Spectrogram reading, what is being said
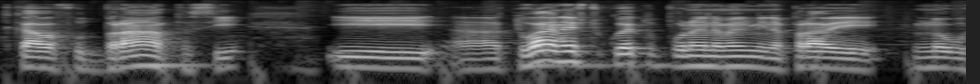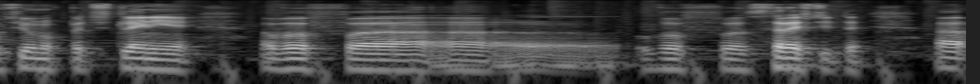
така, в отбраната си и а, това е нещо, което поне на мен ми направи много силно впечатление в, а, а, в срещите. А,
